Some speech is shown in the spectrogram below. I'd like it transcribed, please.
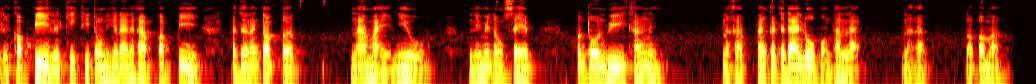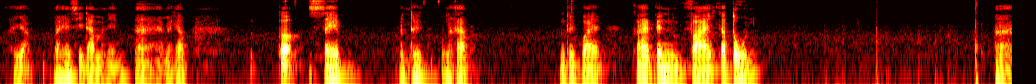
หรือ Copy หรือคลิกที่ตรงนี้ก็ได้นะครับ Copy หลังจากนั้นก็เปิดหน้าใหม่ New อันนี้ไม่ต้องเซฟ Ctrl V ครั้งหนึ่งนะครับ ท่านก็จะได้รูปของท่านแล้วนะครับ เราก็มาขยับไม่ให้สีดำมันเห็นอ่าเห็นไหมครับ ก็เซฟบันทึกนะครับ บันทึกไว้ก็ให้เป็นไฟล์การ์ตูนอ่า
